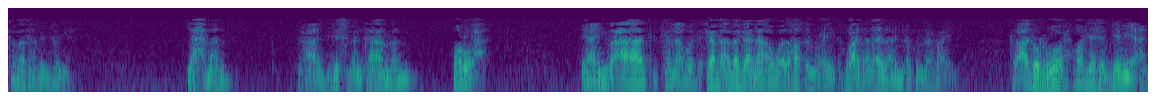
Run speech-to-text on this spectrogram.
كما كان في الدنيا. لحما يعاد جسما تاما وروحا. يعني يعاد كما بدا كما بدأنا أول خلق نعيده وعدا علينا انا كنا فاعلين. تعاد الروح والجسد جميعا.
